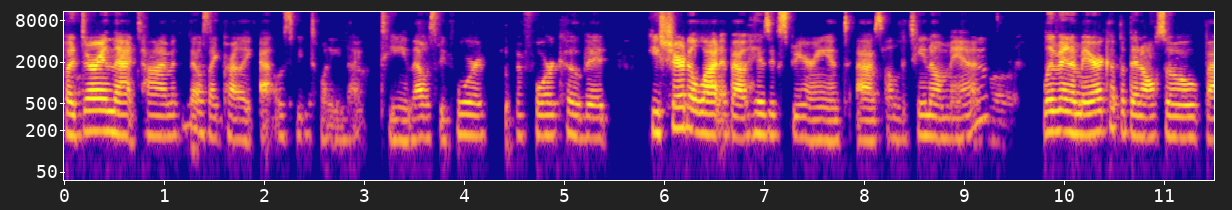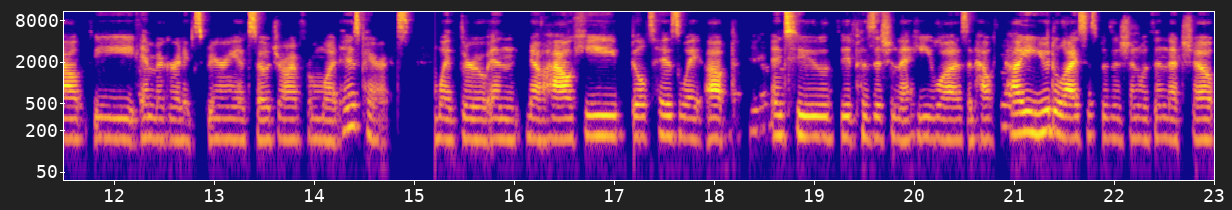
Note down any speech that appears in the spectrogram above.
But during that time, I think that was like probably Atlas Week 2019. That was before before COVID. He shared a lot about his experience as a Latino man live in America, but then also about the immigrant experience. So drawing from what his parents went through and you know how he built his way up into the position that he was and how how he utilized his position within that show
